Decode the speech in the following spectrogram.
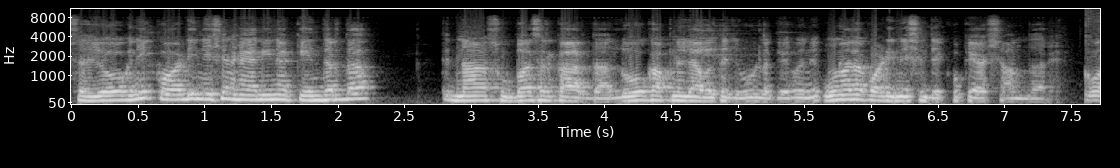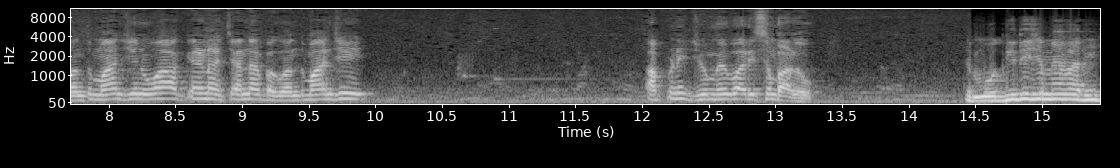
ਸਹਿਯੋਗ ਨਹੀਂ ਕੋਆਰਡੀਨੇਸ਼ਨ ਹੈ ਨਹੀਂ ਨਾ ਕੇਂਦਰ ਦਾ ਤੇ ਨਾ ਸੂਬਾ ਸਰਕਾਰ ਦਾ। ਲੋਕ ਆਪਣੇ ਲੈਵਲ ਤੇ ਜ਼ਰੂਰ ਲੱਗੇ ਹੋਏ ਨੇ। ਉਹਨਾਂ ਦਾ ਕੋਆਰਡੀਨੇਸ਼ਨ ਦੇਖੋ ਕਿਆ ਸ਼ਾਨਦਾਰ ਹੈ। ਭਗਵੰਤ ਮਾਨ ਜੀ ਨੂੰ ਆ ਕਹਿਣਾ ਚਾਹਨਾ ਭਗਵੰਤ ਮਾਨ ਜੀ ਆਪਣੀ ਜ਼ਿੰਮੇਵਾਰੀ ਸੰਭਾਲੋ। ਤੇ ਮੋਦੀ ਦੀ ਜ਼ਿੰਮੇਵਾਰੀ?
